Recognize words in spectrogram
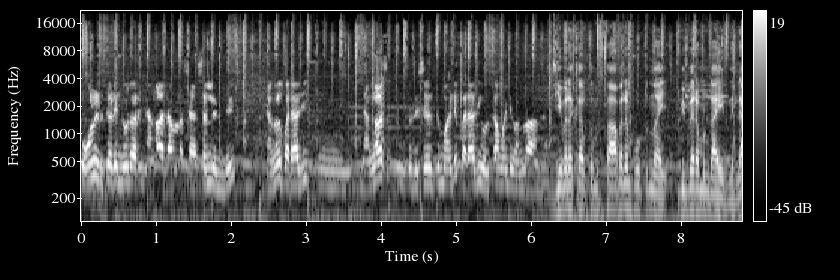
ഫോൺ എടുത്തിട്ട് എന്നോട് പറഞ്ഞു ഞങ്ങളെല്ലാം ഇവിടെ സ്റ്റേഷനിലുണ്ട് ഞങ്ങൾ പരാതി ഞങ്ങളെ പ്രതിഷേധത്തിന് വേണ്ടി പരാതി കൊടുക്കാൻ വേണ്ടി വന്നതാണ്. ജീവനക്കാർക്കും സ്ഥാപനം പൂട്ടുന്നതായി വിവരമുണ്ടായിരുന്നില്ല.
